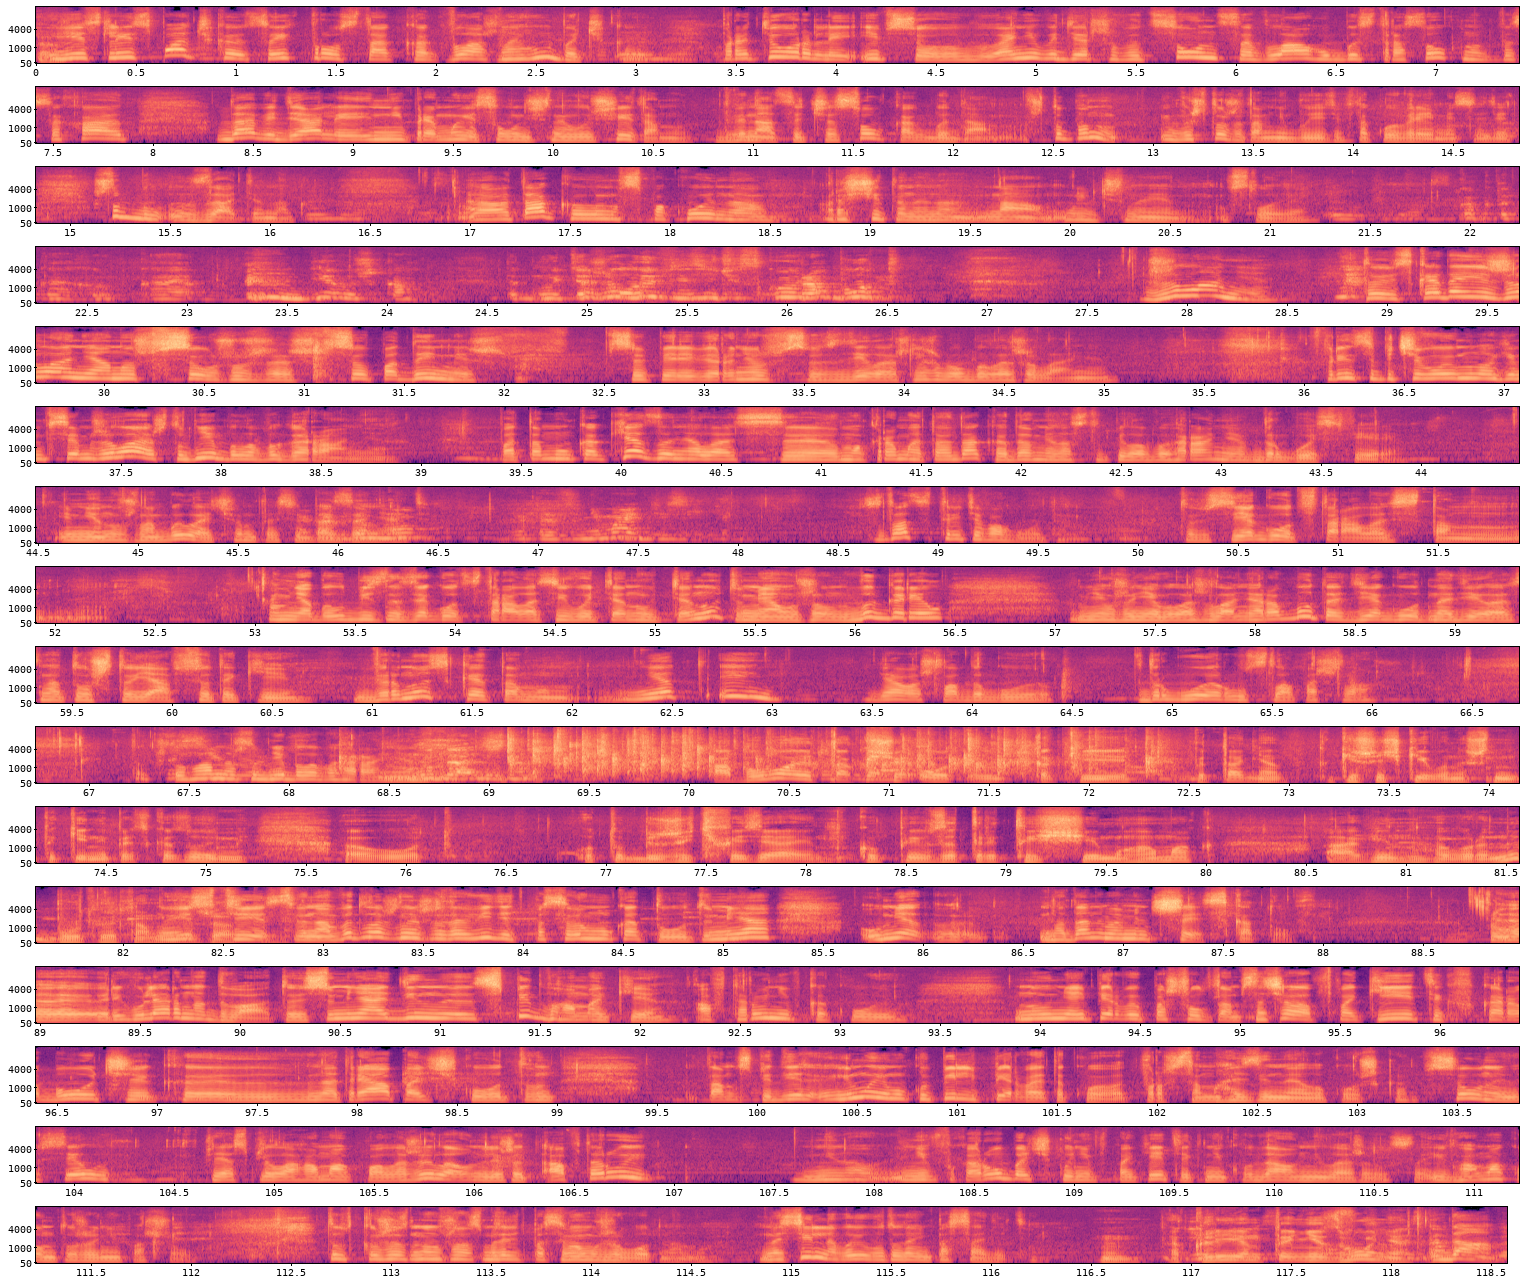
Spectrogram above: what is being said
Если испачкаются, их просто как влажной губочкой протерли и все. Они выдерживают солнце, влагу, быстро сохнут, высыхают. Да, в идеале не прямые солнечные лучи, там 12 часов, как бы да. Чтобы, ну, и вы что же там не будете в такое время сидеть? Чтобы был затенок. А так э, спокойно рассчитаны на, на уличные условия. Как такая хрупкая девушка такую тяжелую физическую работу? Желание. То есть, когда есть желание, оно ж все уже, все подымешь, все перевернешь, все сделаешь, лишь бы было желание. В принципе, чего и многим всем желаю, чтобы не было выгорания. Потому как я занялась э, макраме тогда, когда меня наступило выгорание в другой сфере. И мне нужно было чем-то себя занять. Это занимаетесь этим? С 23 года. То есть я год старалась там... У меня был бизнес, я год старалась его тянуть, тянуть. У меня уже он выгорел. Мне уже не было желания работать. Я год надеялась на то, что я все-таки вернусь к этому. Нет, и я вошла в другую, в другое русло пошла. Так что главное, чтобы не было выгорания. Удачно. А буває так, що от е, такі питання, такі шишки, вони ж не такі непредсказуємі. А От, от біжить хазяїн, купив за три тисячі йому гамак, а він говорить, не буду там Ну, лежати. естественно. Вы должны же это видеть по своему коту. Вот у меня, у меня э, на данный момент шесть котов. Э, Регулярно два. То есть у меня один спит в гамаке, а второй ни в какую. Ну, у меня и первый пошел там сначала в пакетик, в коробочек, э, на тряпочку. Вот он там спит. Ему, ему купили первое такое вот просто магазинное лукошко. Все, он ее сел, я сплела гамак, положила, он лежит. А второй ни, на- ни в коробочку, ни в пакетик, никуда он не ложился. И в гамак он тоже не пошел. Тут уже нужно смотреть по своему животному. Насильно вы его туда не посадите. А клієнти не дзвонять? Да.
